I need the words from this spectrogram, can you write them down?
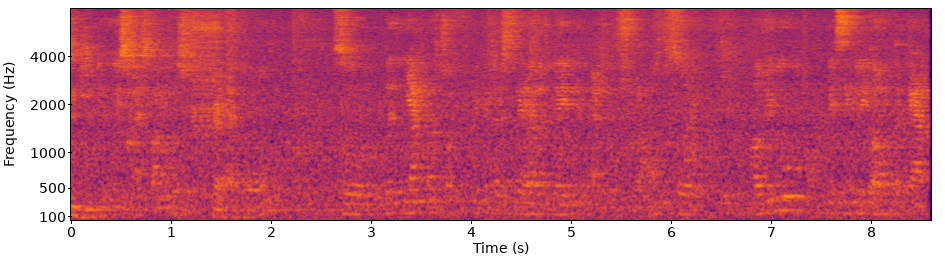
Mhm. in this match Bangladesh Yeah. at home. So the young bunch of cricketers they have played at this round. So how do you basically cover the gap?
